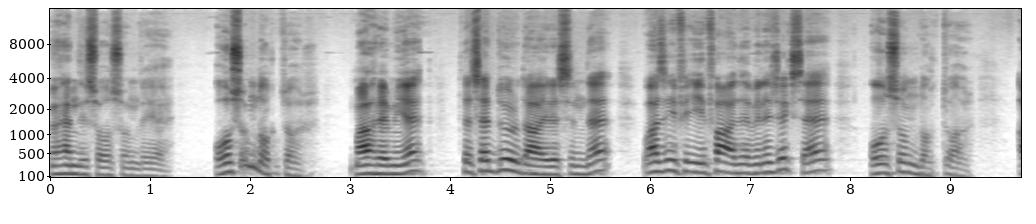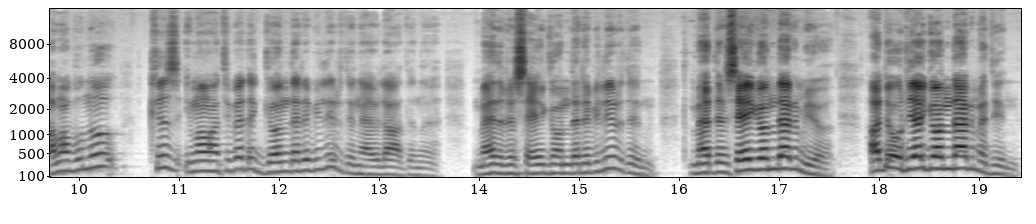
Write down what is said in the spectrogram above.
mühendis olsun diye. Olsun doktor. Mahremiyet, tesettür dairesinde vazife ifa edebilecekse olsun doktor. Ama bunu kız İmam Hatip'e de gönderebilirdin evladını. Medreseye gönderebilirdin. Medreseye göndermiyor. Hadi oraya göndermedin.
